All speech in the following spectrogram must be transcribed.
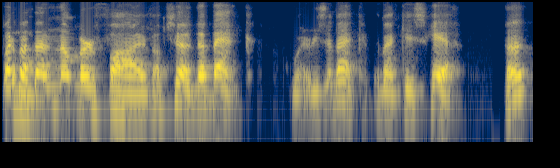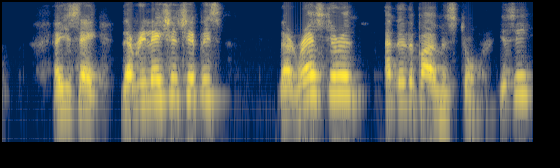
What about the number five? Observe the bank. Where is the bank? The bank is here. Huh? And you say the relationship is the restaurant and the department store. You see?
